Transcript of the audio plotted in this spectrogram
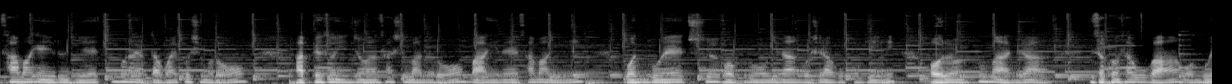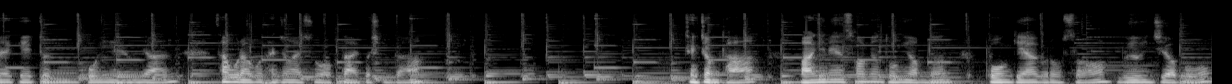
사망에 이르기에 충분하였다고 할 것이므로 앞에서 인정한 사실만으로 망인의 사망이 원고의 수혈 거부로 인한 것이라고 보기 어려울 뿐만 아니라 이 사건 사고가 원고의 계획적인 고의에 의한 사고라고 단정할 수 없다 할 것입니다. 쟁점 다 망인의 서면 동의 없는 보험계약으로서 무효인지 여부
